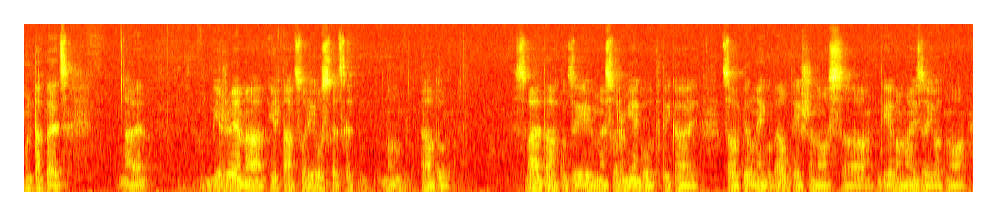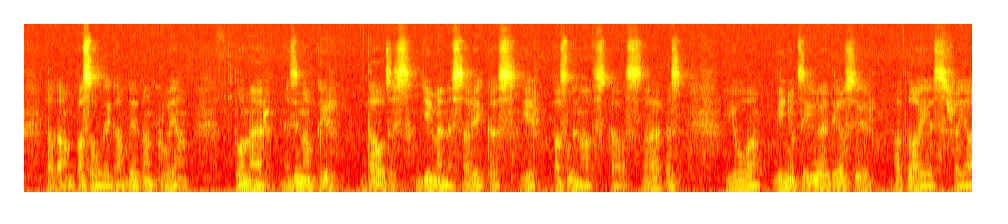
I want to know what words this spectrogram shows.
Un tāpēc uh, bieži vien uh, ir tāds arī uzskats, ka nu, tādu svētāku dzīvi mēs varam iegūt tikai caur pilnīgu veltīšanos uh, Dievam, aizejot no tādām pasaulīgām lietām projām. Tomēr mēs zinām, ka ir daudzas ģimenes arī, kas ir pasludinātas kā svētas, jo viņu dzīvē Dievs ir atklājies šajā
